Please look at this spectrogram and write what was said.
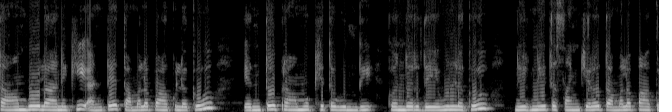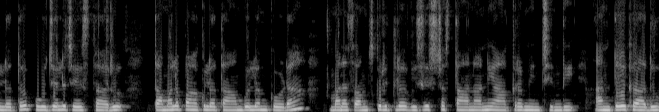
తాంబూలానికి అంటే తమలపాకులకు ఎంతో ప్రాముఖ్యత ఉంది. కొందరు దేవుళ్ళకు నిర్ణీత సంఖ్యలో తమలపాకులతో పూజలు చేస్తారు. తమలపాకుల తాంబూలం కూడా మన సంస్కృతిలో విశిష్ట స్థానాన్ని ఆక్రమించింది. అంతేకాదు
